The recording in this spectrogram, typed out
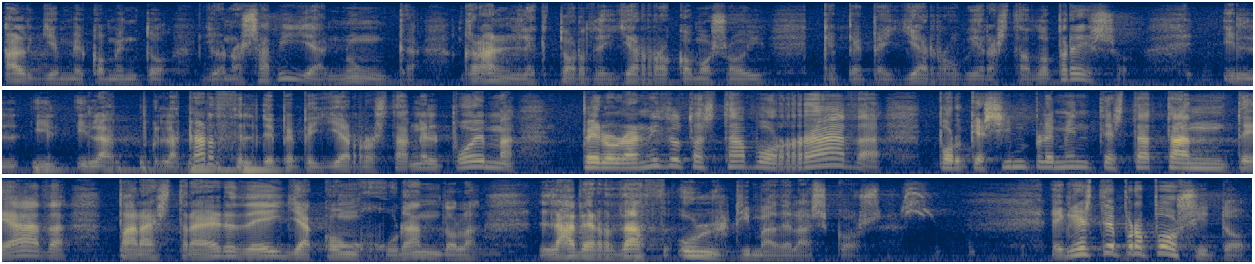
alguien me comentó, yo no sabía nunca, gran lector de Hierro como soy, que Pepe Hierro hubiera estado preso. Y, la, cárcel de Pepe Hierro está en el poema, pero la anécdota está borrada porque simplemente está tanteada para extraer de ella, conjurándola, la verdad última de las cosas. En este propósito,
